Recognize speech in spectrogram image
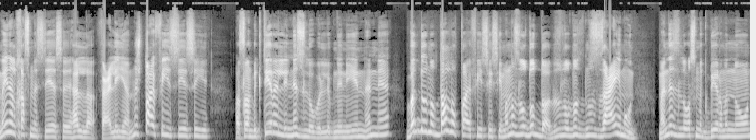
مين الخصم السياسي هلا فعليا؟ مش طائفية سياسية. أصلا بكتير اللي نزلوا باللبنانيين هن بدهم تضل الطائفية السياسية ما نزلوا ضدها نزلوا نص زعيمهم. ما نزلوا اسم كبير منهم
